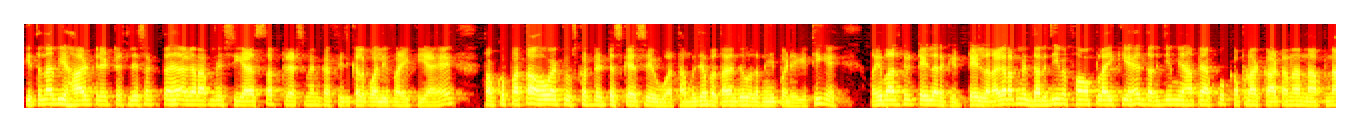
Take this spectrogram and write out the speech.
कितना भी हार्ड ट्रेटस ले सकता है, अगर आपने सी एस एफ़ ट्रेड्समैन का फ़िज़िकल क्वालिफाई किया है तो आपको पता होगा कि उसका ट्रेटस कैसे हुआ था। मुझे बताने ज़रूरत नहीं पड़ेगी, ठीक है? वही बात करें टेलर की। टेलर अगर आपने दर्जी में फॉर्म अप्लाई किया है, दर्जी में यहाँ पर आपको कपड़ा काटना, नापना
